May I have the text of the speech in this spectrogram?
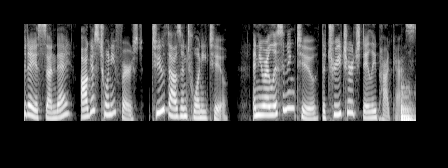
Today is Sunday, August 21st, 2022, and you are listening to the Tree Church Daily Podcast.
